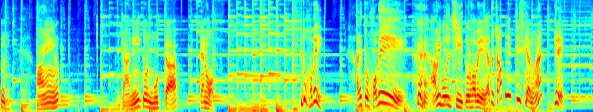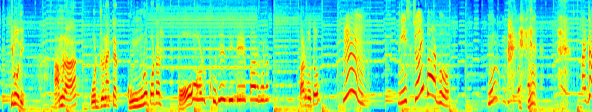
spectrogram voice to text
হুম, আমি জানি তোর মুডটা কেন অফ হবে? আরে তোর হবে? আমি বলছি তোর হবে। এত চাপ নিচ্ছিস কেন হ্যাঁ? কিরে কি বৌদি? আমরা ওর জন্য একটা কুমড়ো পটাশ পর খুঁজে দিতে পারব না। পারব তো? হুম নিশ্চয়ই পারব। একটা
